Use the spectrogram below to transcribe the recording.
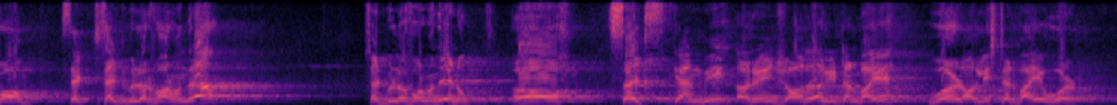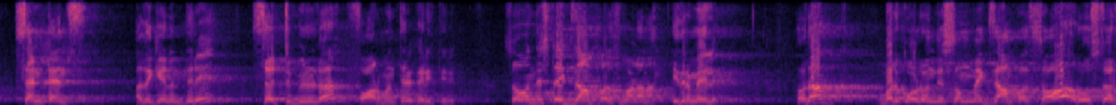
form set set builder form ಅಂದ್ರೆ ಸೆಟ್ ಬಿಲ್ಡರ್ ಫಾರ್ಮ್ ಅಂದ್ರೆ ಏನು sets can be arrange or return by a word or listed by a word sentence ಅದಕ್ಕೇನಂತೀರಿ ಸೆಟ್ ಬಿಲ್ಡರ್ ಫಾರ್ಮ್ ಅಂತೇಳಿ ಕರಿತೀರಿ. ಸೊ ಒಂದಿಷ್ಟು ಎಕ್ಸಾಂಪಲ್ಸ್ ಮಾಡೋಣ ಇದ್ರ ಮೇಲೆ. ಹೌದಾ? ಬರ್ಕೊಡ್ರಿ, ಒಂದಿಷ್ಟು some examples roster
